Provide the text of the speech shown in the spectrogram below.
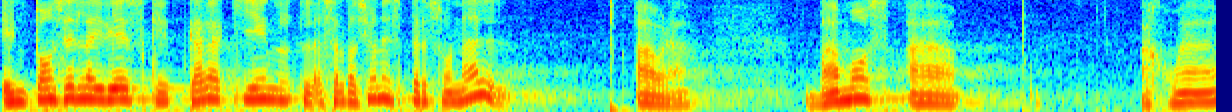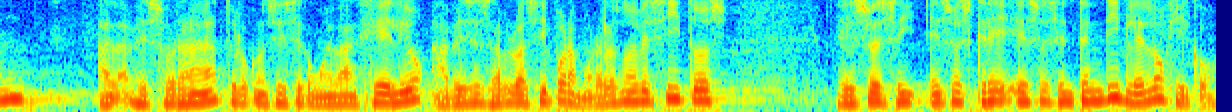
Entonces la idea es que cada quien, la salvación es personal. Ahora, vamos a, a Juan, a la Besorá, tú lo conociste como Evangelio, a veces hablo así por amor a los nuevecitos, eso es, eso es, eso es entendible, lógico.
